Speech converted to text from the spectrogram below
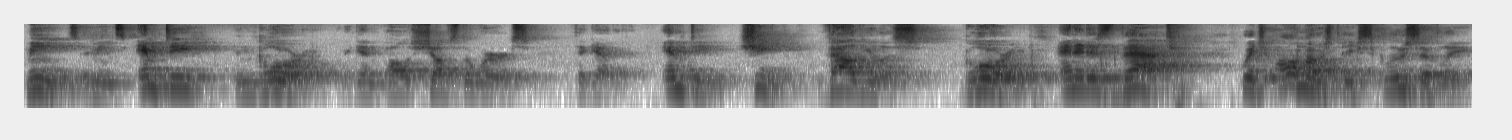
means. It means empty and glory. And again, Paul shoves the words together. Empty, cheap, valueless glory. And it is that which almost exclusively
